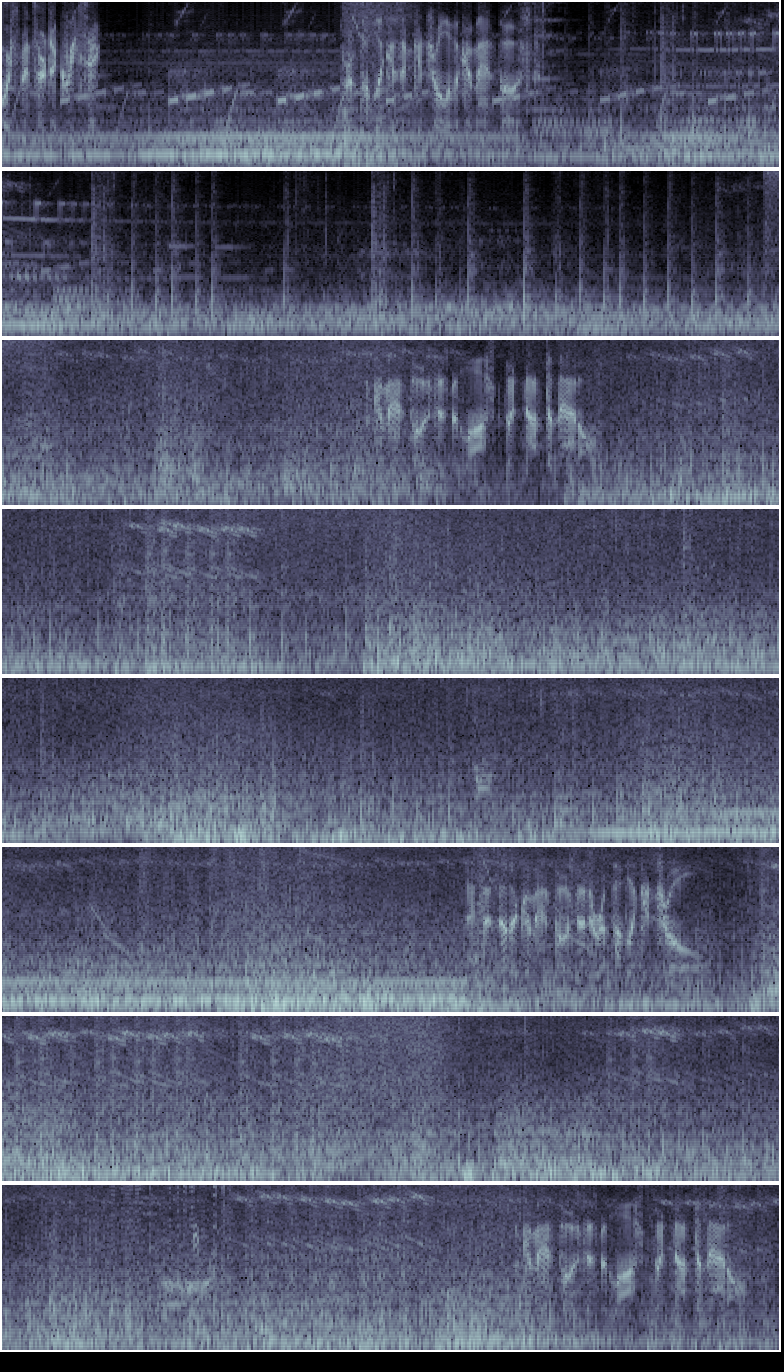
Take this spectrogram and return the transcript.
reinforcements are decreasing. Republic is in control of a command post. battle.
